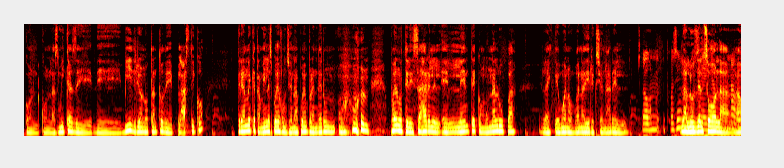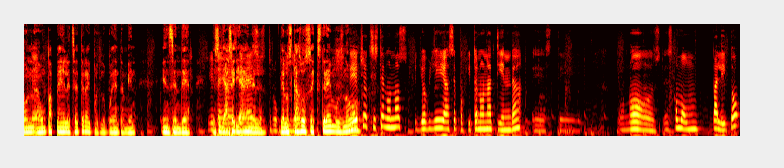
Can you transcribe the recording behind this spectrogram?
con, con las micas de, vidrio, no tanto de plástico, créanme que también les puede funcionar. Pueden prender un, pueden utilizar el lente como una lupa en la que, bueno, van a direccionar el, pues sí, la luz del sol a, un, a un papel, etcétera, y pues lo pueden también encender. Sí, Ese ya sería en el, de los casos extremos, ¿no? De hecho, existen unos, yo vi hace poquito en una tienda, este, unos, es como un palito.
